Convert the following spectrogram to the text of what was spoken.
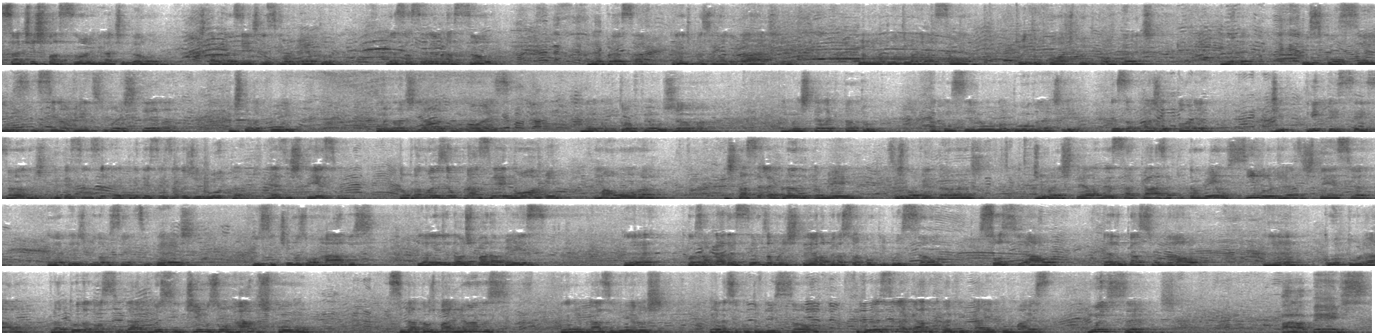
satisfação e gratidão estar presente nesse momento, nessa celebração, né, para essa grande personalidade. E o Lodum tem uma relação muito forte, muito importante. Né, os conselhos, ensinamentos de Estela que foi homenageada por nós, né, com o troféu Jama. É Estela que tanto aconselhou o Lodum durante essa trajetória de 36 anos, 36, é, 36 anos de luta, resistência. Então para nós é um prazer enorme, uma honra estar celebrando também esses 90 anos de Mãe Estela nessa casa que também é um símbolo de resistência né, desde 1910. Nos sentimos honrados e além de dar os parabéns, né, nós agradecemos a Mãe Estela pela sua contribuição social, educacional, né, cultural para toda a nossa cidade. Nos sentimos honrados como cidadãos baianos né, e brasileiros por essa contribuição e por esse legado que vai ficar aí por mais muitos séculos. Parabéns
